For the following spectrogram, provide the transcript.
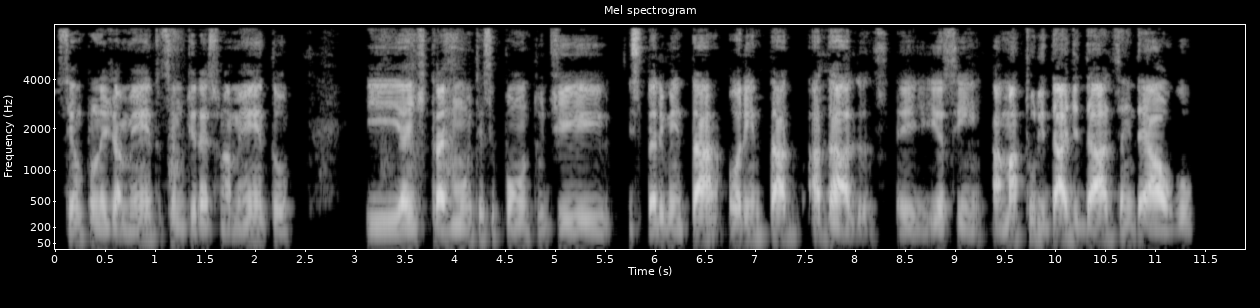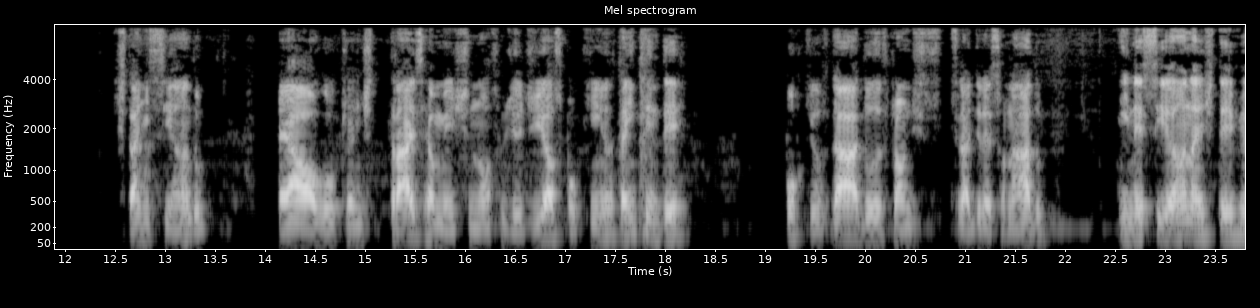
sem um planejamento, sem um direcionamento, e a gente traz muito esse ponto de experimentar orientado a dados. E, e, assim, a maturidade de dados ainda é algo que está iniciando, é algo que a gente traz realmente no nosso dia a dia, aos pouquinhos, até entender por que os dados, para onde será direcionado. E nesse ano a gente teve,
